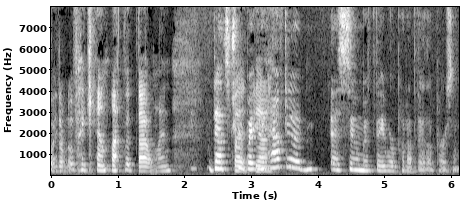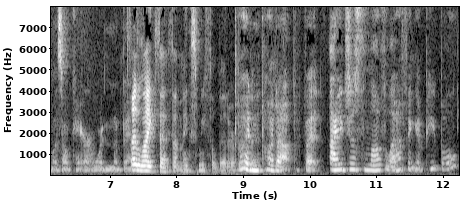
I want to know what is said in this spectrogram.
I don't know if I can laugh at that one. that's true But, but, yeah. you have to assume if they were put up there the person was okay or wouldn't have been I like that. That makes me feel better about wouldn't it. put up but i just love laughing at people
